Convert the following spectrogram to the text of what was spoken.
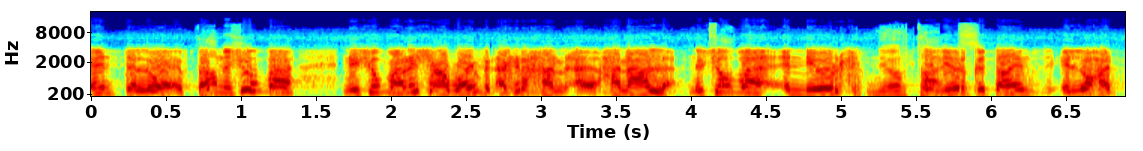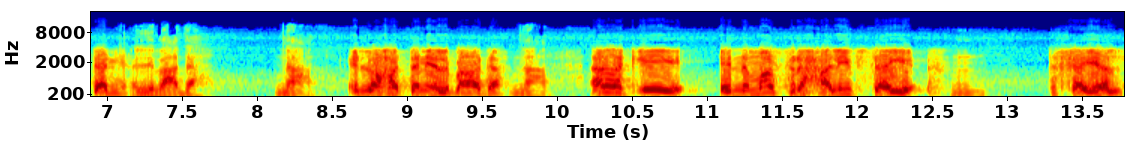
أنت اللي واقف. طب طب. نشوف بقى نشوف معلش الوهاب في الآخر هن- هنعلق. نشوف طب. بقى نيويورك نيويورك تايمز. نيويورك تايمز اللوحة الثانية اللي بعدها. نعم. اللوحة الثانية اللي بعدها. نعم. قال لك إيه؟ إن مصر حليف سيء. تخيل.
